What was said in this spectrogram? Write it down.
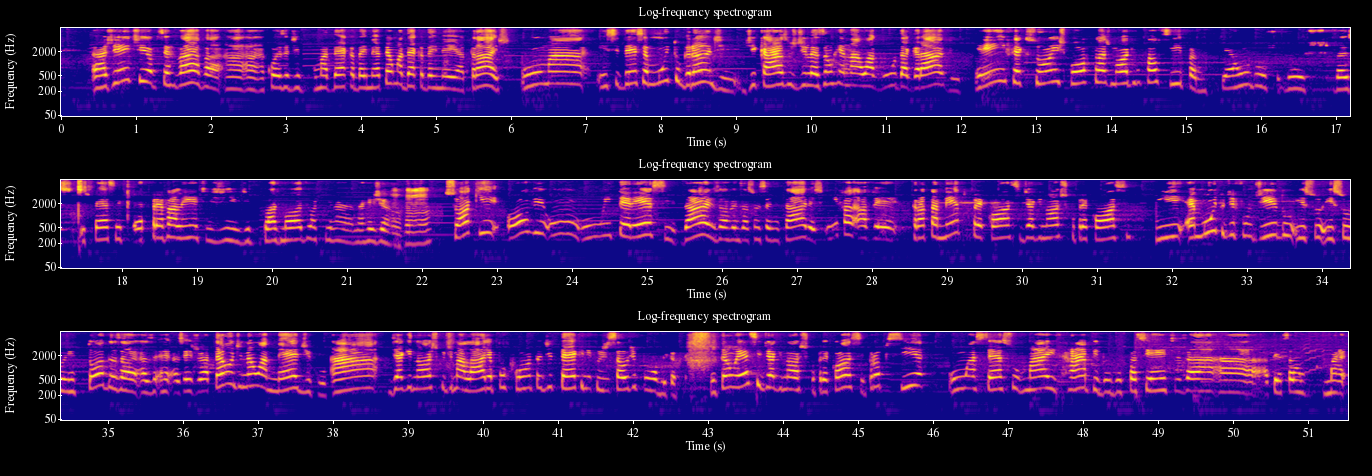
A gente observava a, a, coisa de uma década e meia, até uma década e meia atrás, uma incidência muito grande de casos de lesão renal aguda grave em infecções por Plasmodium falciparum, que é um dos, dos das espécies é, prevalentes de, de Plasmodium aqui na, na região. Uhum. Só que houve um, um interesse das organizações sanitárias em haver tratamento precoce, diagnóstico precoce, e é muito difundido isso, isso em todas as, as, regiões, até onde não há médico, há diagnóstico de malária por conta de técnicos de saúde pública. Então, esse diagnóstico precoce propicia um acesso mais rápido dos pacientes à, à atenção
